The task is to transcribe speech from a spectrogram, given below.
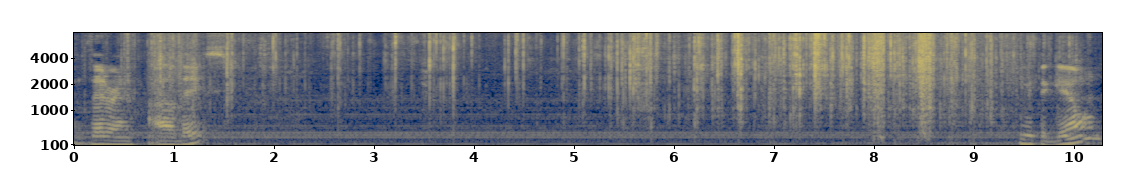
veteran uh, base. Keep it going.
